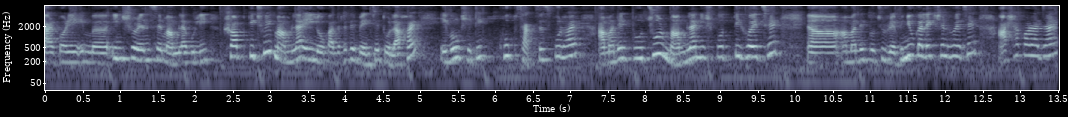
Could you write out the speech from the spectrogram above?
তারপরে ইন্স্যুরেন্সের মামলাগুলি সব কিছুই মামলা এই লোক আদালতের বেঞ্চে তোলা হয় এবং সেটি খুব সাকসেসফুল হয়। আমাদের প্রচুর মামলা নিষ্পত্তি হয়েছে আমাদের প্রচুর রেভিনিউ কালেকশন হয়েছে। আশা করা যায়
